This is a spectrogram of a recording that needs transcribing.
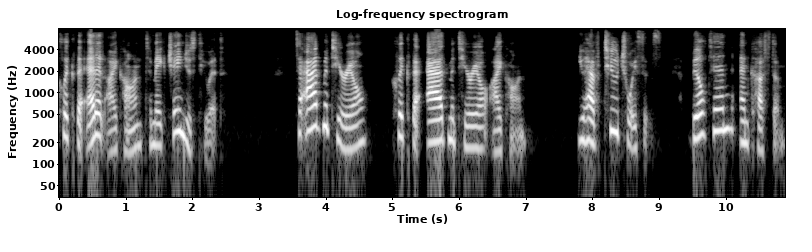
Click the Edit icon to make changes to it. To add material, click the Add Material icon. You have two choices, built-in and custom.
